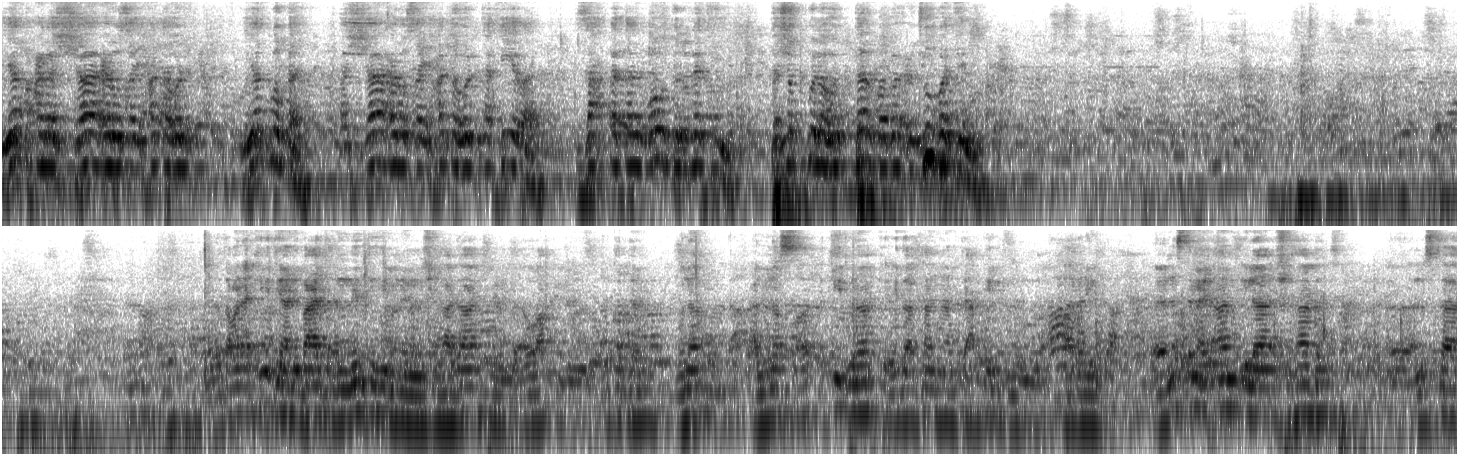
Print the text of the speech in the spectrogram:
ليطعن الشاعر صيحته ليطلق الشاعر صيحته الأخيرة زعقة الموت التي تشق له الدرب بعجوبة. طبعا أكيد يعني بعد أن ننتهي من الشهادات والأوراق اللي تقدم هنا على المنصة أكيد هناك إذا كان هناك تعقيب من الحاضرين نستمع الآن إلى شهادة الأستاذ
